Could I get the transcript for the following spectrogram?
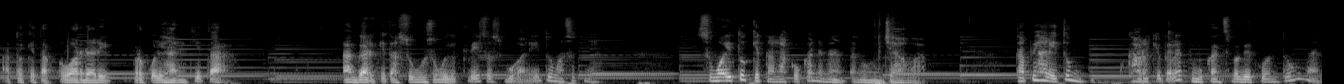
atau kita keluar dari perkuliahan kita agar kita sungguh-sungguh ikut Kristus, bukan itu maksudnya. Semua itu kita lakukan dengan tanggung jawab. Tapi hal itu harus kita lihat bukan sebagai keuntungan.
